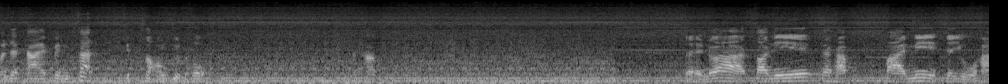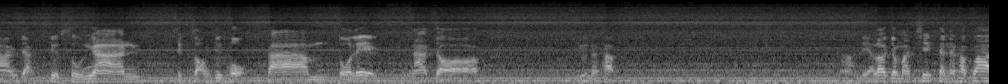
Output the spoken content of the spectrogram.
มันจะกลายเป็นซัด12.6 นะครับ จะเห็นว่าตอนนี้นะครับปลายมีดจะอยู่ห่างจากจุดศูนย์งาน 12.6 ตามตัวเลขหน้าจออยู่นะครับ เดี๋ยวเราจะมาเช็คกันนะครับว่า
